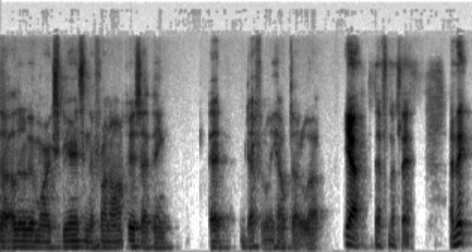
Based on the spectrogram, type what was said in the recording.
a little bit more experience in the front office, I think that definitely helped out a lot. Yeah, definitely. And they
